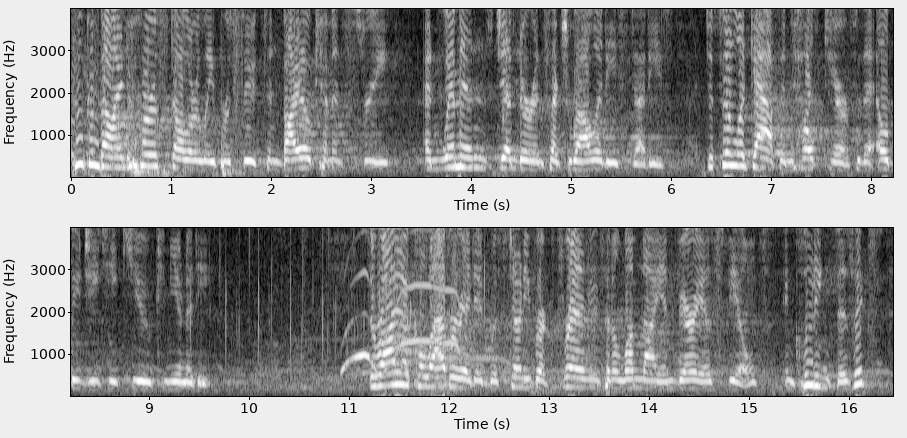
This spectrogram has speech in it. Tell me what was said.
Who combined her scholarly pursuits in biochemistry and women's gender and sexuality studies to fill a gap in healthcare for the LGBTQ community. Soraya collaborated with Stony Brook friends and alumni in various fields, including physics,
